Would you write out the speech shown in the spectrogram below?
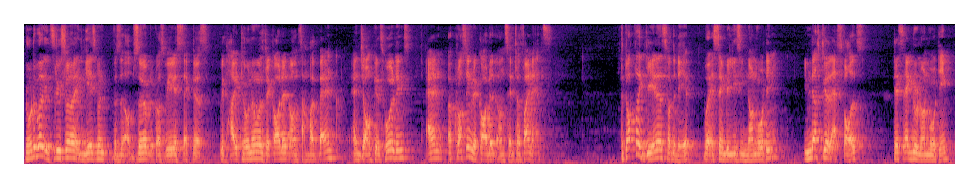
Notable institutional engagement was observed across various sectors, with high turnovers recorded on Sampath Bank and John Keells Holdings and a crossing recorded on Central Finance. The top five gainers for the day were SM Leasing non-voting, Industrial Asphalts, Tess Agro non-voting,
